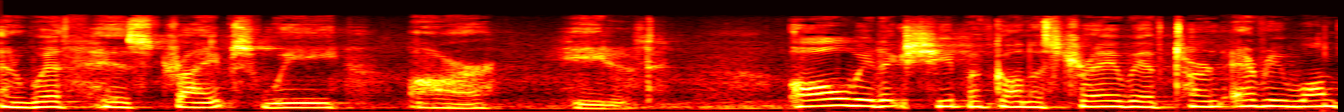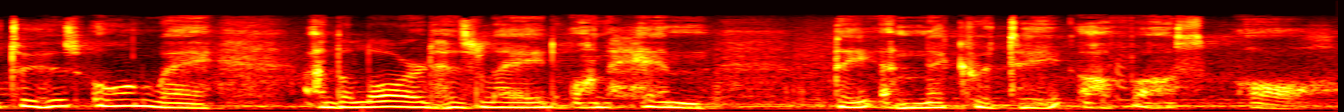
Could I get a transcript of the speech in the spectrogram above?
and with his stripes we are healed. All we like sheep have gone astray. We have turned every one to his own way, and the Lord has laid on him the iniquity of us all.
